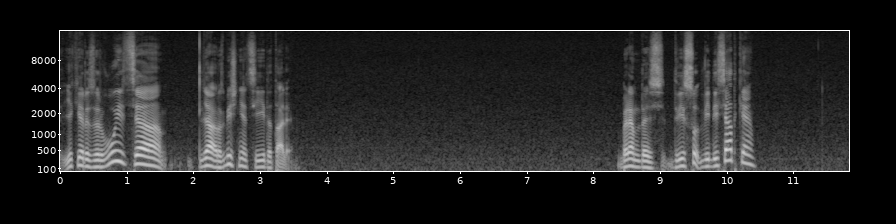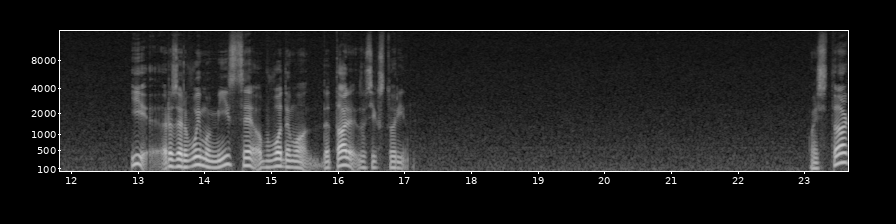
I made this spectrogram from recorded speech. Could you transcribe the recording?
який резервується для розміщення цієї деталі. Беремо десь дві, дві десятки і резервуємо місце, обводимо деталь з усіх сторін. Ось так.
